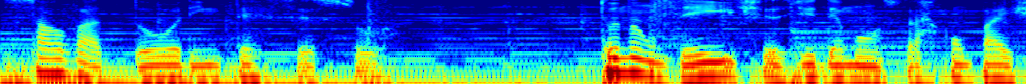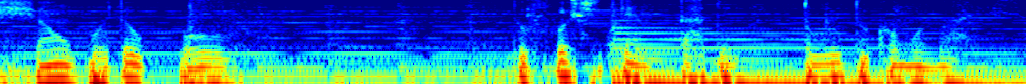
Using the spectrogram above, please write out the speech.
Salvador e intercessor, tu não deixas de demonstrar compaixão por teu povo. Tu foste tentado em tudo como nós,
